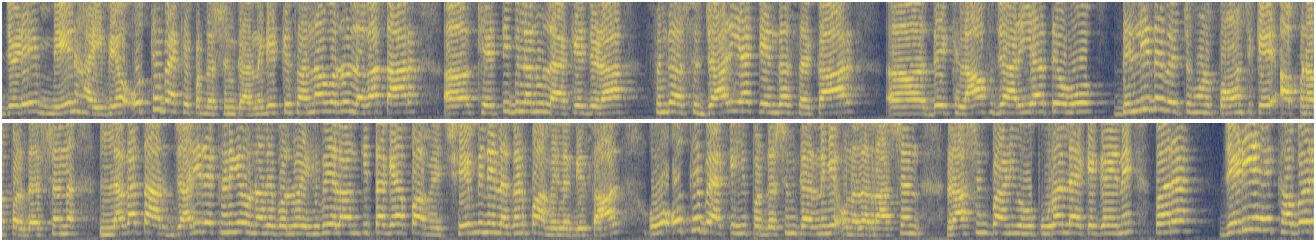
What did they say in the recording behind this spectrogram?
ਜਿਹੜੇ ਮੇਨ ਹਾਈਵੇ ਆ ਉੱਥੇ ਬਹਿ ਕੇ ਪ੍ਰਦਰਸ਼ਨ ਕਰਨਗੇ। ਕਿਸਾਨਾਂ ਵੱਲੋਂ ਲਗਾਤਾਰ ਅ, ਖੇਤੀ ਬਿੱਲਾਂ ਨੂੰ ਲੈ ਕੇ ਜਿਹੜਾ ਸੰਘਰਸ਼ ਜਾਰੀ ਹੈ ਕੇਂਦਰ ਸਰਕਾਰ ਦੇ ਖਿਲਾਫ ਜਾਰੀ ਹੈ ਤੇ ਉਹ ਦਿੱਲੀ ਦੇ ਵਿੱਚ ਹੁਣ ਪਹੁੰਚ ਕੇ ਆਪਣਾ ਪ੍ਰਦਰਸ਼ਨ ਲਗਾਤਾਰ ਜਾਰੀ ਰੱਖਣਗੇ। ਉਹਨਾਂ ਦੇ ਵੱਲੋਂ ਇਹ ਵੀ ਐਲਾਨ ਕੀਤਾ ਗਿਆ, ਭਾਵੇਂ 6 ਮਹੀਨੇ ਲੱਗਣ, ਭਾਵੇਂ ਲੱਗੇ ਸਾਲ, ਉਹ ਉੱਥੇ ਬੈਠ ਕੇ ਹੀ ਪ੍ਰਦਰਸ਼ਨ ਕਰਨਗੇ। ਉਹਨਾਂ ਦਾ ਰਾਸ਼ਨ ਰਾਸ਼ਨ ਪਾਣੀ ਉਹ ਪੂਰਾ ਲੈ ਕੇ ਗਏ ਨੇ। ਪਰ ਜਿਹੜੀ ਇਹ ਖਬਰ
